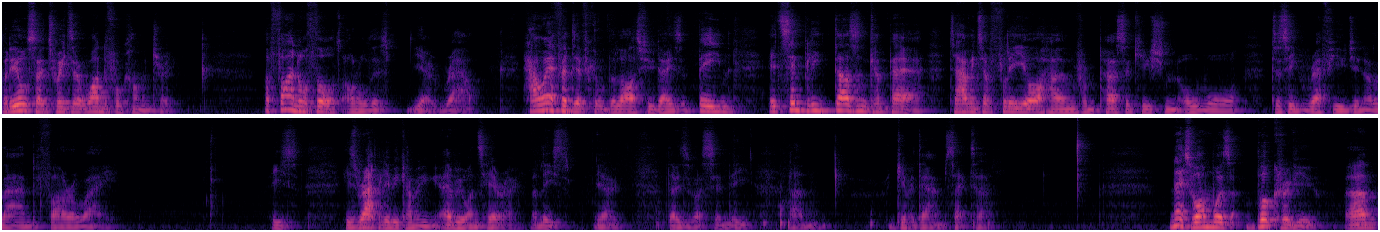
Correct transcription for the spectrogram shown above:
But he also tweeted a wonderful commentary. A final thought on all this, you know, row. However difficult the last few days have been, it simply doesn't compare to having to flee your home from persecution or war to seek refuge in a land far away. He's, he's rapidly becoming everyone's hero, at least, you know, those of us in the um, give a damn sector. Next one was book review. Um,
